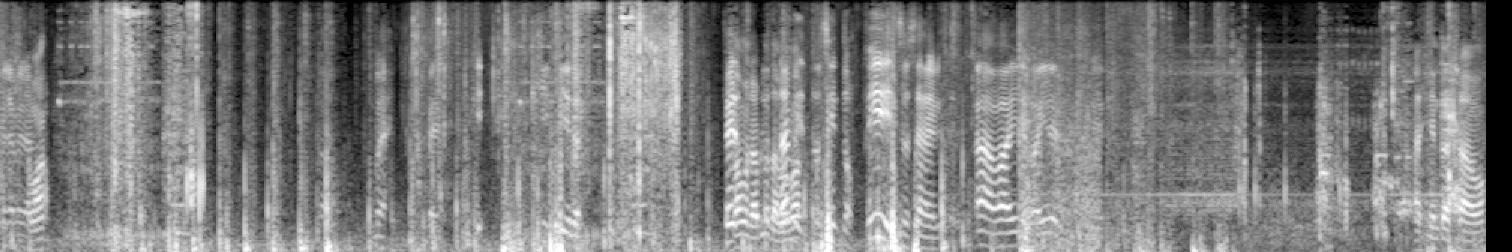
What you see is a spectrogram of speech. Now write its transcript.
Mira, mira. Toma. Pero, Dame la plata, dame papá. 200 pesos, o sea. Ah, va a ir, va a ir. el- Hay gente allá, vos.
